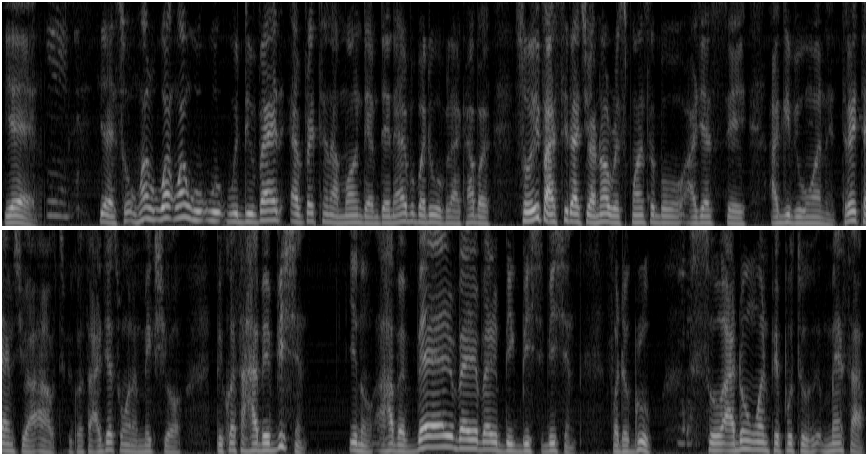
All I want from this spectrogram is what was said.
Yeah. Mm. Yeah, so when, when we, we, divide everything among them, then everybody will be like, have a. So if I see that you are not responsible, I just say, I give you warning. Three times you are out because I just want to make sure, because I have a vision. You know, I have a very, very, very big vis- vision for the group. So I don't want people to mess up.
